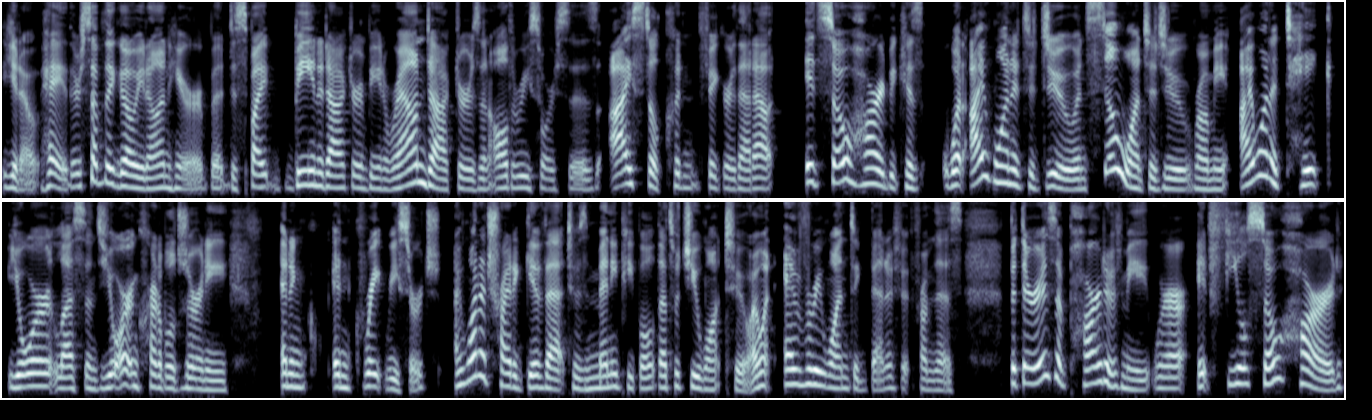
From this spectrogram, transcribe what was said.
you know, hey, there's something going on here. But despite being a doctor and being around doctors and all the resources, I still couldn't figure that out. It's so hard because what I wanted to do and still want to do, Romie, I want to take your lessons, your incredible journey, and, and great research. I want to try to give that to as many people. That's what you want to. I want everyone to benefit from this. But there is a part of me where it feels so hard.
